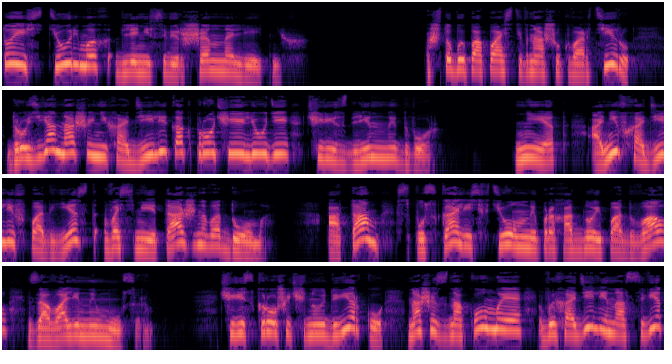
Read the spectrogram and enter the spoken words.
то есть тюрьмах для несовершеннолетних. Чтобы попасть в нашу квартиру, друзья наши не ходили, как прочие люди, через длинный двор. Нет, они входили в подъезд восьмиэтажного дома, а там спускались в темный проходной подвал, заваленный мусором. Через крошечную дверку наши знакомые выходили на свет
